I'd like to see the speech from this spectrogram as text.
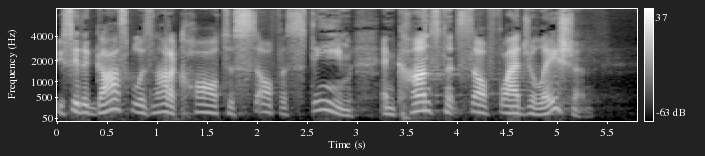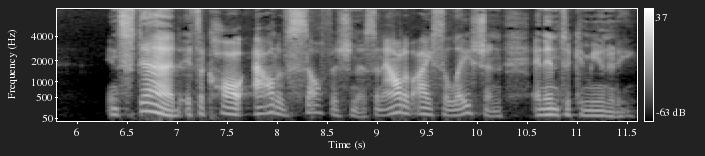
You see, the gospel is not a call to self esteem and constant self flagellation. Instead, it's a call out of selfishness and out of isolation and into community.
